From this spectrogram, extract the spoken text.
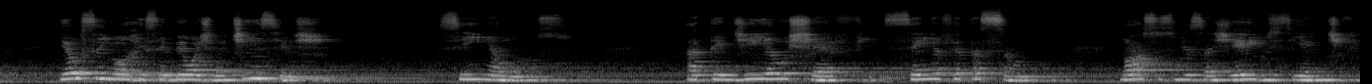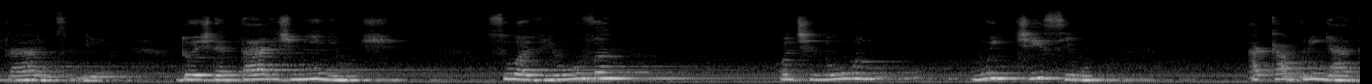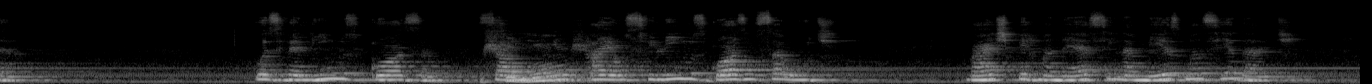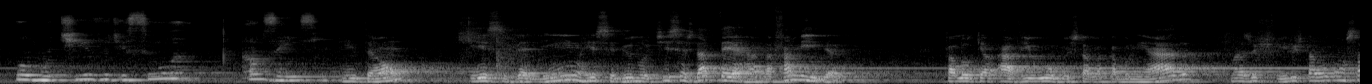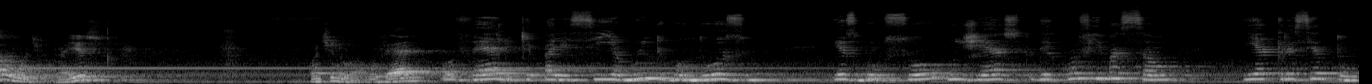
E o senhor recebeu as notícias? Sim, Alonso. Atendia o chefe, sem afetação. Nossos mensageiros cientificaram-me dos detalhes mínimos. Sua viúva continua muitíssimo acabrunhada. Os velhinhos gozam. Os saúde. filhinhos, Ah, é, os filhinhos gozam saúde, mas permanecem na mesma ansiedade, por motivo de sua ausência. então, esse velhinho recebeu notícias da terra, da família. Falou que a, viúva estava acabrunhada, mas os filhos estavam com saúde, não é isso? Continua. O velho O velho, que parecia muito bondoso, esboçou um gesto de confirmação e acrescentou:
